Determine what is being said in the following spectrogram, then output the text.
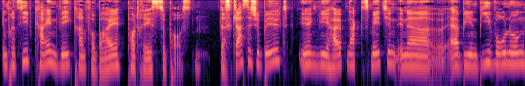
im Prinzip kein Weg dran vorbei, Porträts zu posten das klassische Bild, irgendwie halbnacktes Mädchen in einer Airbnb-Wohnung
